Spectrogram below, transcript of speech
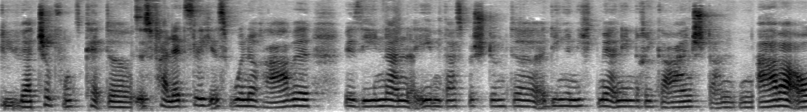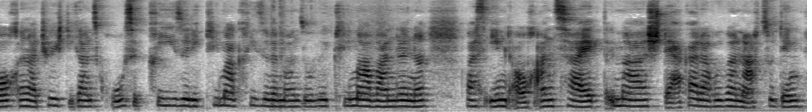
Die Wertschöpfungskette ist verletzlich, ist vulnerabel. Wir sehen dann eben, dass bestimmte Dinge nicht mehr in den Regalen standen. Aber auch natürlich die ganz große Krise, die Klimakrise, wenn man so will, Klimawandel, ne, was eben auch anzeigt, immer stärker darüber nachzudenken,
